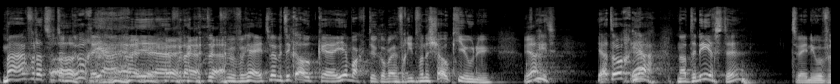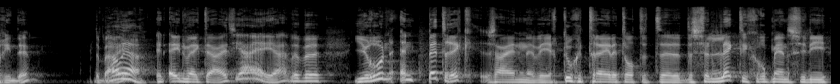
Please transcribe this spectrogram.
Maar voordat we het Oh. door, ja, ja, ja, voordat ik het vergeet. We hebben natuurlijk ook, eh, je mag natuurlijk op mijn vriend van de show Q nu. Of Ja. niet? Ja, toch? Ja. Ja. Nou, ten eerste, twee nieuwe vrienden erbij. Oh ja. In één week tijd. Ja, ja, ja. We hebben Jeroen en Patrick zijn eh, weer toegetreden tot het, eh, de selecte groep mensen die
